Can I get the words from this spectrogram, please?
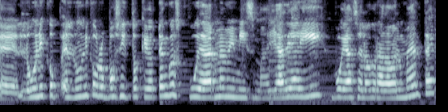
eh, lo único, el único propósito que yo tengo es cuidarme a mí misma. Ya de ahí voy a hacerlo gradualmente.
